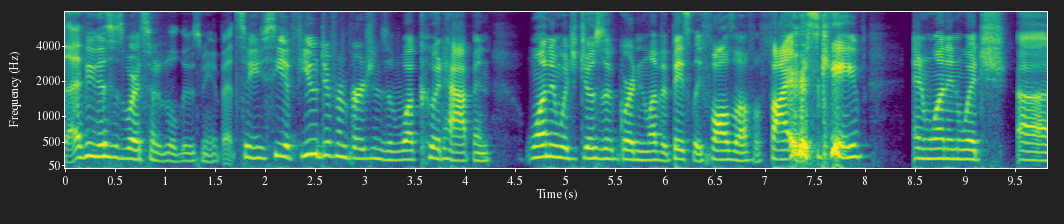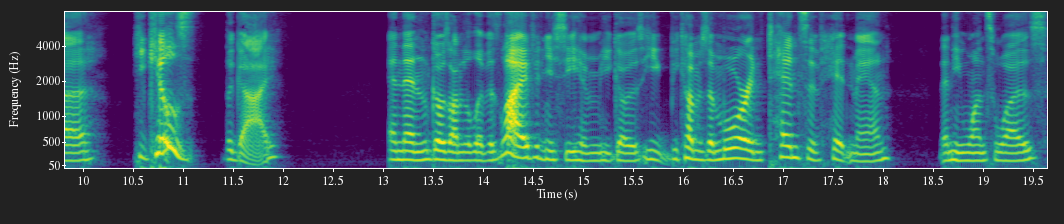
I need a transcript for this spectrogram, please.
I think this is where it started to lose me a bit. So you see a few different versions of what could happen. One in which Joseph Gordon-Levitt basically falls off a fire escape, and one in which uh he kills the guy and then goes on to live his life and you see him he goes he becomes a more intensive hitman than he once was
